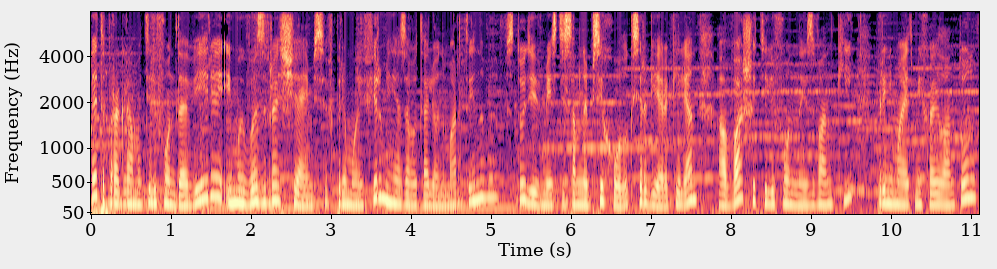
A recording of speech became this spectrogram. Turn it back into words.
Это программа «Телефон доверия», и мы возвращаемся в прямой эфир. Меня зовут Алена Мартынова. В студии вместе со мной психолог Сергей Ракелян, а ваши телефонные звонки принимает Михаил Антонов.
